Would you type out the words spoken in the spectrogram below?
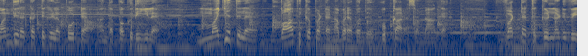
மந்திர கட்டுகளை போட்ட அந்த பகுதியில மையத்துல பாதிக்கப்பட்ட நபரை வந்து உட்கார சொன்னாங்க. வட்டத்துக்கு நடுவே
